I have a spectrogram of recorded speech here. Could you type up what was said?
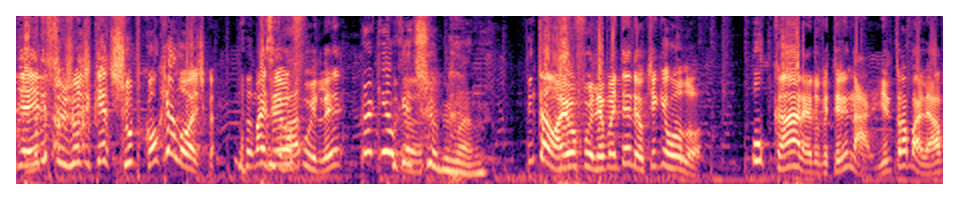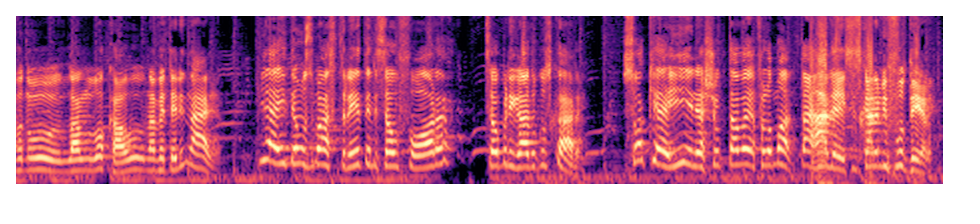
E aí ele sujou de ketchup, qual que é a lógica? Mas aí eu fui ler, Pra que o ketchup, mano? então, aí eu fui ler pra entender o que que rolou. O cara era o veterinário e ele trabalhava no- lá no local, na veterinária. E aí deu uns umas treta, ele saiu fora, saiu brigado com os caras. Só que aí ele achou que tava. Falou, mano, tá errado aí, esses caras me fuderam.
